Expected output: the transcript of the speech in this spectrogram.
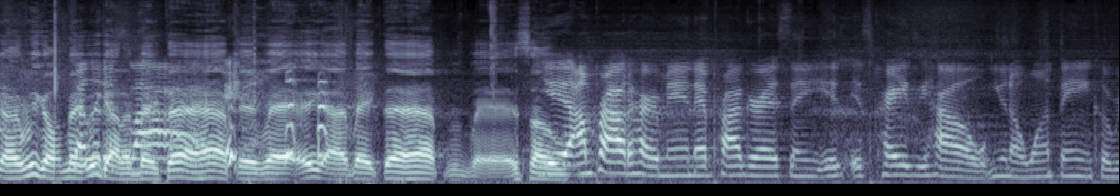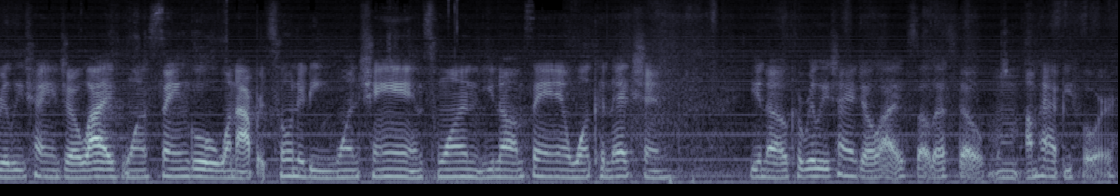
got we gonna make we gotta make that happen, man. We gotta make that happen, man. So Yeah, I'm proud of her, man. That progress, and it, it's crazy how you know one thing could really change your life. One single, one opportunity, one chance, one you know what I'm saying, one connection, you know, could really change your life. So that's dope. I'm, I'm happy for her.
